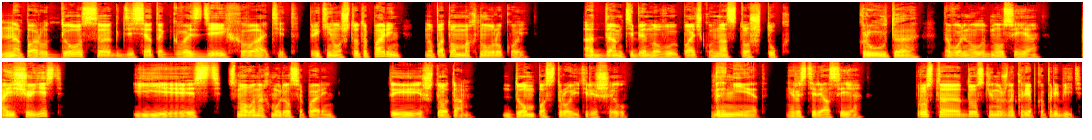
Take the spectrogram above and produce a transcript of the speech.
«На пару досок, десяток гвоздей хватит», — прикинул что-то парень, но потом махнул рукой. «Отдам тебе новую пачку на сто штук». «Круто!» — довольно улыбнулся я. «А еще есть?» «Есть», — снова нахмурился парень. «Ты что там, дом построить решил?» «Да нет», — не растерялся я. «Просто доски нужно крепко прибить.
